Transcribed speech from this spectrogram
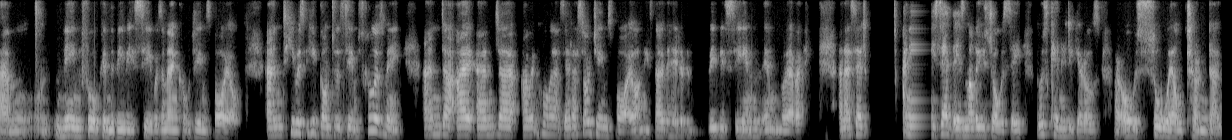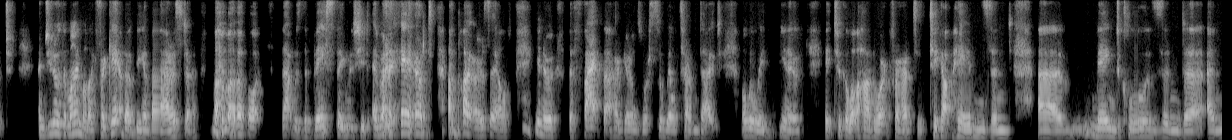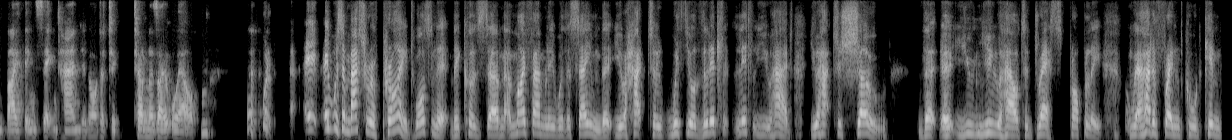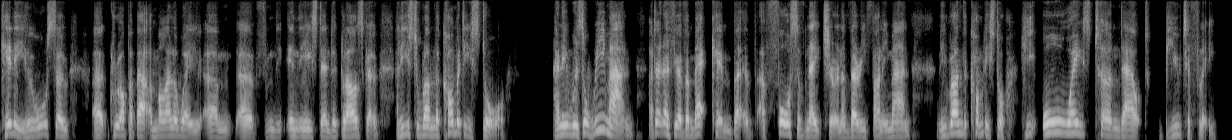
um, main folk in the BBC was a man called James Boyle, and he was he'd gone to the same school as me, and uh, I and uh, I went home and I said I saw James Boyle, and he's now the head of the BBC and in whatever, and I said. And he said that his mother used to always say, Those Kennedy girls are always so well turned out. And you know that my mother, forget about being a barrister. My mother thought, that was the best thing that she'd ever heard about herself. You know, the fact that her girls were so well turned out. Although we, you know, it took a lot of hard work for her to take up hems and uh, mend clothes and uh, and buy things secondhand in order to turn us out well. well, it, it, was a matter of pride, wasn't it? Because um, my family were the same. That you had to, with your the little little you had, you had to show that uh, you knew how to dress properly. We had a friend called Kim Kinnie who also uh, grew up about a mile away um, uh, from the, in the East End of Glasgow, and he used to run the comedy store. And he was a wee man. I don't know if you ever met Kim, but a, a force of nature and a very funny man. And he ran the comedy store. He always turned out beautifully,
